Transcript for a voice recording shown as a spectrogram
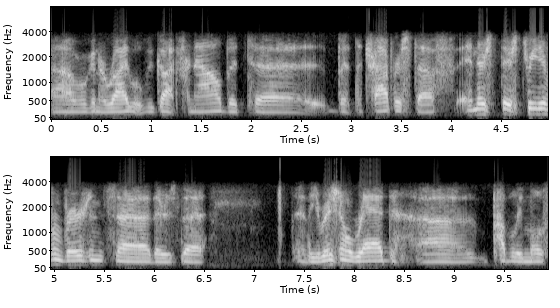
Uh, we're going to ride what we've got for now, but uh, but the Trapper stuff, and there's there's three different versions. Uh, there's the the original red, uh, probably most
